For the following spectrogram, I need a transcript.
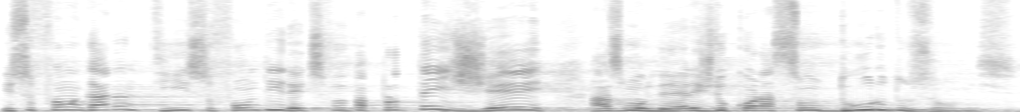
Isso foi uma garantia, isso foi um direito, isso foi para proteger as mulheres do coração duro dos homens.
